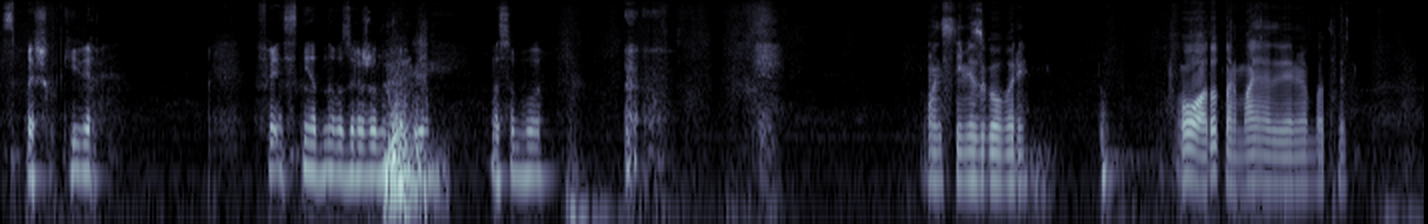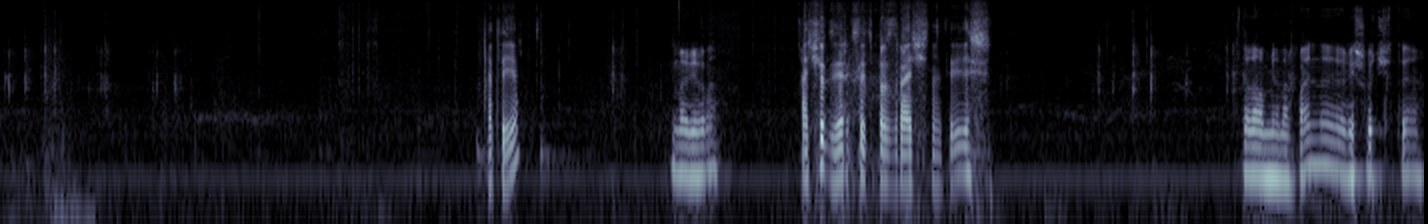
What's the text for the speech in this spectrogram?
special killer. Фрэнсис ни одного зараженного не. Особого. Он с ними в сговоре. О, а тут нормальная дверь работает. Это я? Наверное. А чё дверь, кстати, прозрачная, ты видишь? Она у меня нормальная, решетчатая.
